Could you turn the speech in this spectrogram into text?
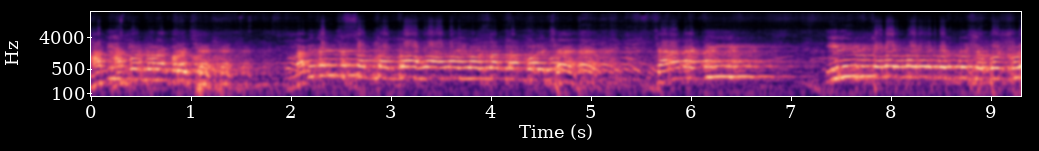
হাদিস বর্ণনা যারা নাকি ইলিম তলব করার মজলিসে বসল,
